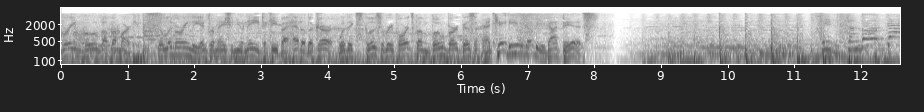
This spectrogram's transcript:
Every move of the market, delivering the information you need to keep ahead of the curve with exclusive reports from Bloomberg Business at KDOW.biz. See the sun go down,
